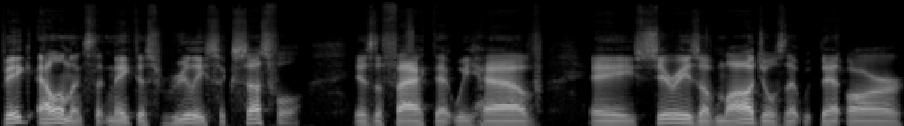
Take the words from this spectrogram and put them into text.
big elements that make this really successful is the fact that we have a series of modules that that are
